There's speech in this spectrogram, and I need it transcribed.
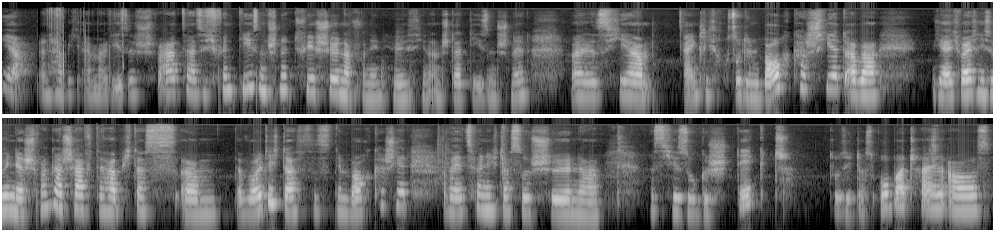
Ja, dann habe ich einmal diese schwarze. Also ich finde diesen Schnitt viel schöner von den Höschen anstatt diesen Schnitt, weil es hier eigentlich so den Bauch kaschiert, aber ja, ich weiß nicht, so in der Schwangerschaft, da habe ich das, ähm, da wollte ich, dass es den Bauch kaschiert, aber jetzt finde ich das so schöner. Das ist hier so gestickt, so sieht das Oberteil aus.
